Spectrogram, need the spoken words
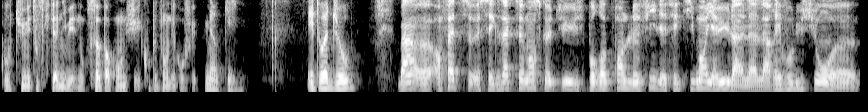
continuer tout ce qui était animé. Donc ça, par contre, j'ai complètement décroché. Ok. Et toi, Joe? Ben, euh, en fait, c'est exactement ce que tu. Pour reprendre le fil, effectivement, il y a eu la, la, révolution euh,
